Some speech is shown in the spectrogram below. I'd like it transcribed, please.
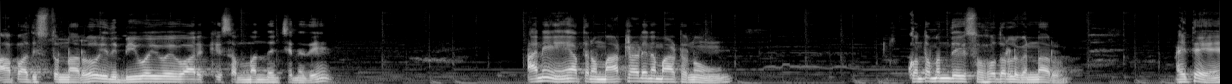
ఆపాదిస్తున్నారు. ఇది బీఓయువై వారికి సంబంధించినది. అని అతను మాట్లాడిన మాటను కొంతమంది సహోదరులు విన్నారు. అయితే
